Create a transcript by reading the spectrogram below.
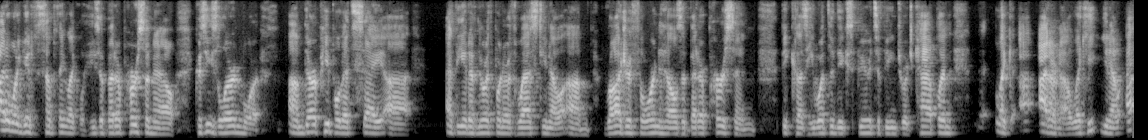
I don't want to get into something like, well, he's a better person now because he's learned more. Um, there are people that say, uh, at the end of North by Northwest, you know, um, Roger Thornhill's a better person because he went through the experience of being George Kaplan like I, I don't know, like he, you know, I,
